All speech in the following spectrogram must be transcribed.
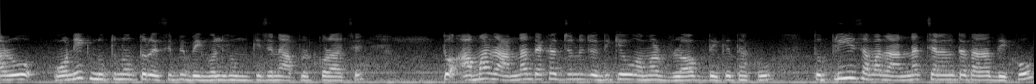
আরও অনেক নতুনত্ব রেসিপি বেঙ্গলি হোম কিচেনে আপলোড করা আছে। তো আমার রান্না দেখার জন্য যদি কেউ আমার ব্লগ দেখে থাকো, তো প্লিজ আমার রান্নার চ্যানেলটা তারা দেখো।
